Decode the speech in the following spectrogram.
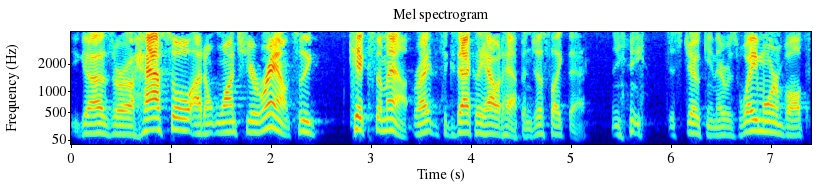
You guys are a hassle. I don't want you around. So he kicks them out, right? That's exactly how it happened, just like that. just joking. There was way more involved,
